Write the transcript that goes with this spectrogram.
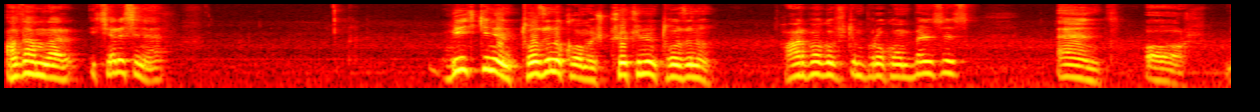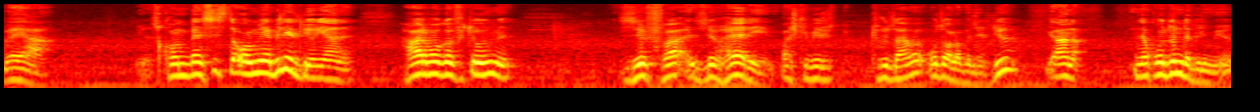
Adamlar içerisine bitkinin tozunu koymuş, kökünün tozunu. Harpagophytum procombensis and or veya kombensis de olmayabilir diyor yani. Harpagophytum zifha, zifheri başka bir türü daha var, o da olabilir diyor. Yani ne kodunu da bilmiyor.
